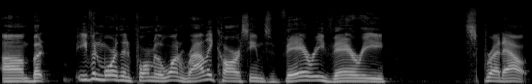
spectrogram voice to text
Um, but even more than Formula One, rally car seems very, very spread out.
